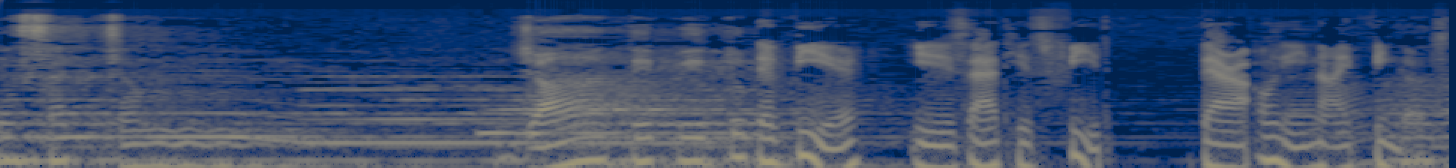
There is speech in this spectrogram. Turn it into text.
दुखं सच्चम् The beer is at his feet. There are only nine fingers.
